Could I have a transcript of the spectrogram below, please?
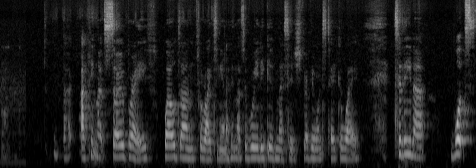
friend. That, I think that's so brave. Well done for writing it. I think that's a really good message for everyone to take away. Talina, what's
